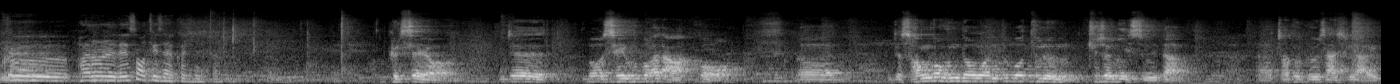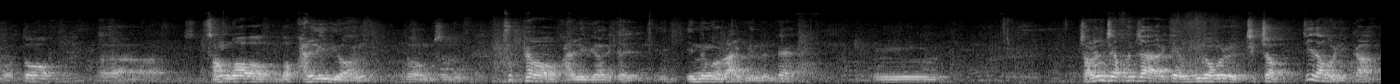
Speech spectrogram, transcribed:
그 발언에 대해서 어떻게 생각하십니까? 글쎄요. 이제 뭐 새 후보가 나왔고 어 이제 선거 운동원도 뭐 두는 규정이 있습니다. 어, 저도 그 사실을 알고 또 어, 선거 뭐 관리위원 또 무슨 투표 관리위원 이렇게 이- 있는 걸로 알고 있는데 음, 저는 이제 혼자 이렇게 운동을 직접 뛰다 보니까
